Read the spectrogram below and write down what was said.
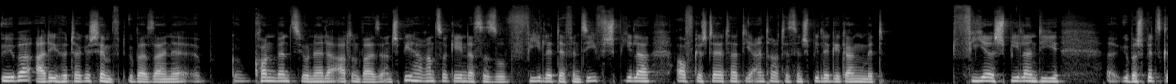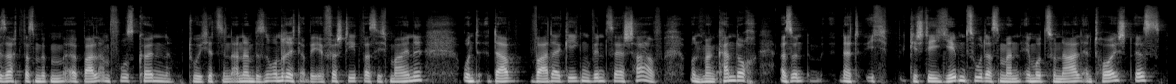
über Adi Hütter geschimpft, über seine äh, konventionelle Art und Weise ans Spiel heranzugehen, dass er so viele Defensivspieler aufgestellt hat. Die Eintracht ist in Spiele gegangen mit vier Spielern, die äh, überspitzt gesagt was mit dem äh, Ball am Fuß können, tue ich jetzt den anderen ein bisschen Unrecht, aber ihr versteht, was ich meine. Und da war der Gegenwind sehr scharf. Und man kann doch, also ich gestehe jedem zu, dass man emotional enttäuscht ist.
